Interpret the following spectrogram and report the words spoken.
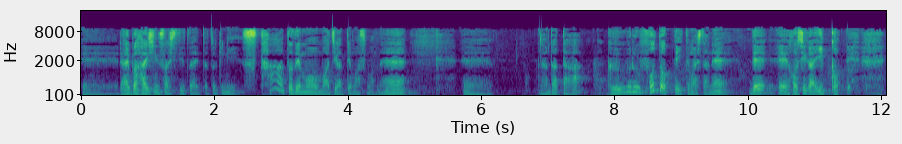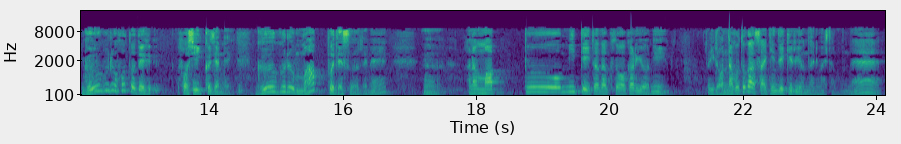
えー、ライブ配信させていただいた時にスタートでもう間違ってますもんね。えー、何だった ?Google フォトって言ってましたね。で、えー、星が1個って。Google フォトで星1個じゃねえ。Google マップですのでね。うん。あのマップを見ていただくとわかるように、いろんなことが最近できるようになりましたもんね。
